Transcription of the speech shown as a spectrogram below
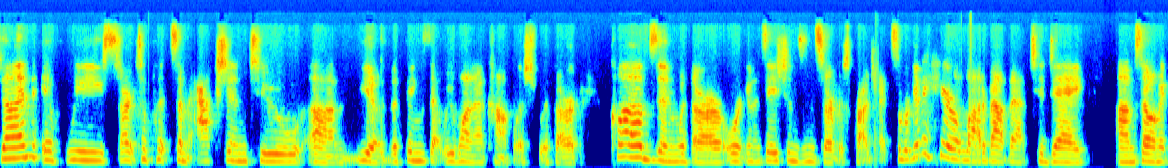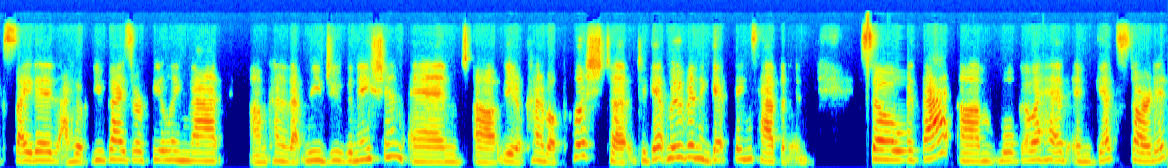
done if we start to put some action to um, you know the things that we want to accomplish with our clubs and with our organizations and service projects. So we're going to hear a lot about that today. Um, so I'm excited. I hope you guys are feeling that um, kind of that rejuvenation and uh, you know kind of a push to to get moving and get things happening. So with that, um, we'll go ahead and get started.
